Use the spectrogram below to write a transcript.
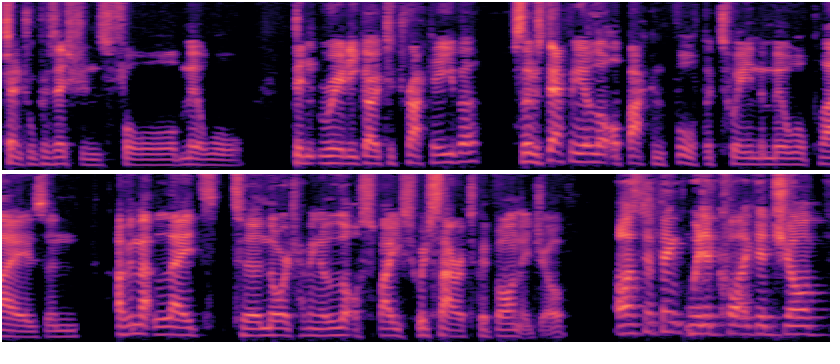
central positions for Millwall didn't really go to track either. So there was definitely a lot of back and forth between the Millwall players, and I think that led to Norwich having a lot of space, which Sara took advantage of. I also think we did quite a good job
